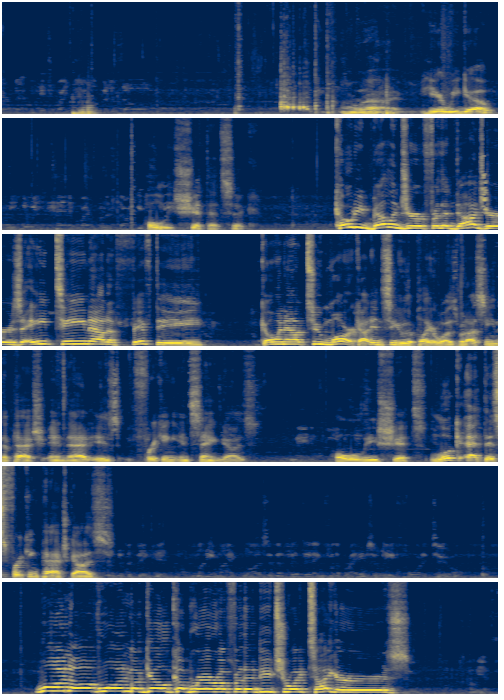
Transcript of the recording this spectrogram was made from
All right, here we go. Holy shit, that's sick. Cody Bellinger for the Dodgers, 18 out of 50. Going out to Mark. I didn't see who the player was, but I seen the patch, and that is freaking insane, guys. Holy shit. Look at this freaking patch, guys. One of one Miguel Cabrera for the Detroit Tigers.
